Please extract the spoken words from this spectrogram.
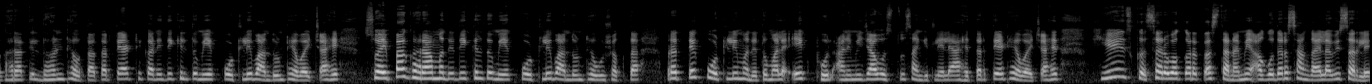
घरातील धन ठेवता तर त्या ठिकाणी देखील तुम्ही एक पोटली बांधून ठेवायची आहे. स्वयं स्वयंपाकघरामध्ये देखील तुम्ही एक पोटली बांधून ठेवू शकता. प्रत्येक पोटलीमध्ये तुम्हाला एक फूल आणि मी ज्या वस्तू सांगितलेल्या आहेत तर ते ठेवायचे आहेत. हे क- सर्व करत असताना मी अगोदर सांगायला विसरले.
